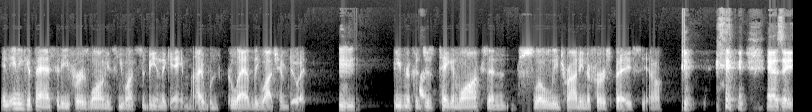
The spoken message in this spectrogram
in any capacity for as long as he wants to be in the game. I would gladly watch him do it. Mm-hmm. Even if it's just taking walks and slowly trotting to first base, you know. As a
